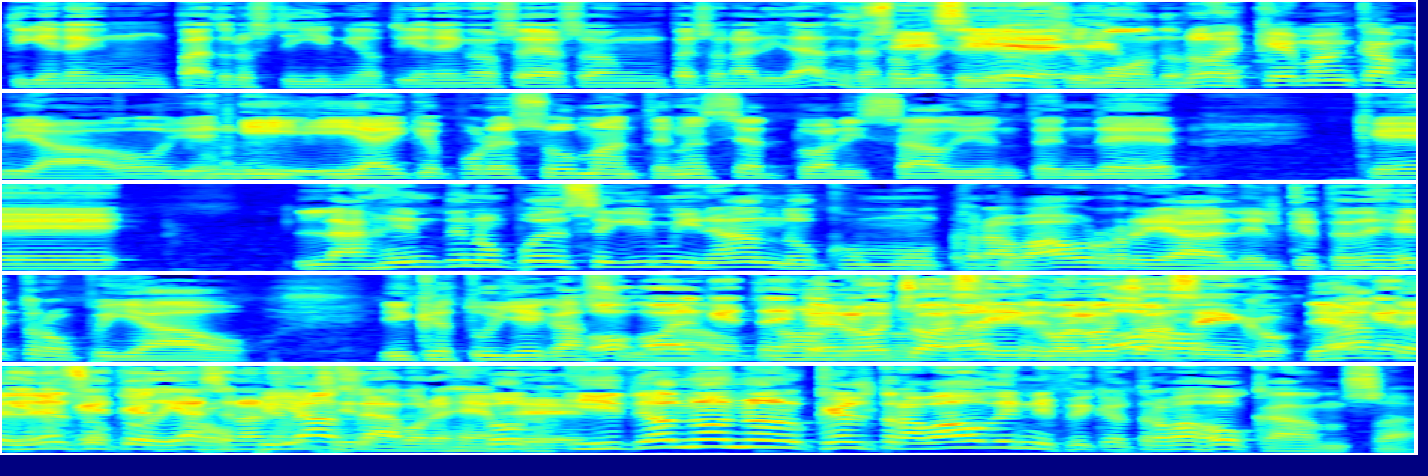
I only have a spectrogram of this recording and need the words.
tienen patrocinio, tienen, o sea, son personalidades, se han Sí, convertido sí, en su eh, mundo. Los esquemas han cambiado y, y- y hay que por eso mantenerse actualizado y entender que la gente no puede seguir mirando como trabajo real el que te deje tropiado y que tú llegas O- o el que te- El 8 a déjate 5, el de 8 a eso. 5. Déjate de eso que por ejemplo. Y no, no, no, que el trabajo dignifica, el trabajo cansa.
